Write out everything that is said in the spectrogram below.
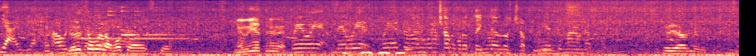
Ya, ya, Yo le tomo la foto a este. Me voy a atrever. Voy, voy, a- me voy, a, voy a tomar Mucha proteína a los Voy a tomar una foto. Yo ya me...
